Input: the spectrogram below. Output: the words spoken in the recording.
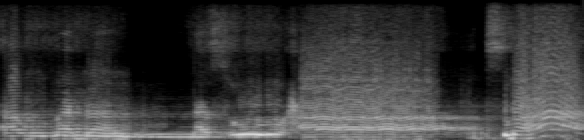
তাওবাতান নাসুহা। সুবহান।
